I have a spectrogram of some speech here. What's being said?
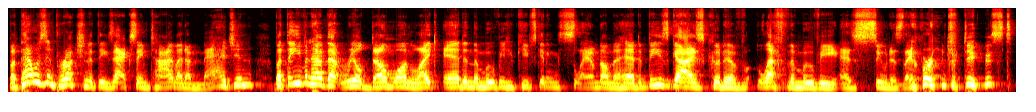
but that was in production at the exact same time, I'd imagine. But they even have that real dumb one like Ed in the movie who keeps getting slammed on the head. These guys could have left the movie as soon as they were introduced.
